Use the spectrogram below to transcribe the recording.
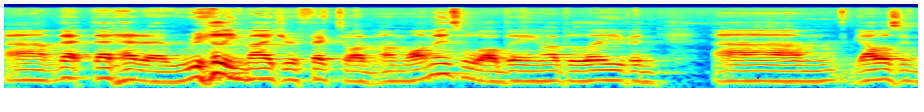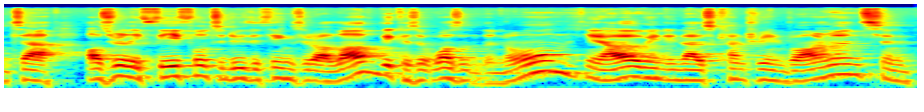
um, that, that had a really major effect on, on my mental well-being I believe and um, I wasn't. Uh, I was really fearful to do the things that I love because it wasn't the norm, you know, in, in those country environments. And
